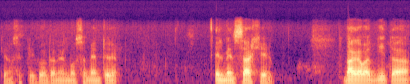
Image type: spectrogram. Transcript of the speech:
que nos explicó tan hermosamente el mensaje. Bhagavad Gita,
